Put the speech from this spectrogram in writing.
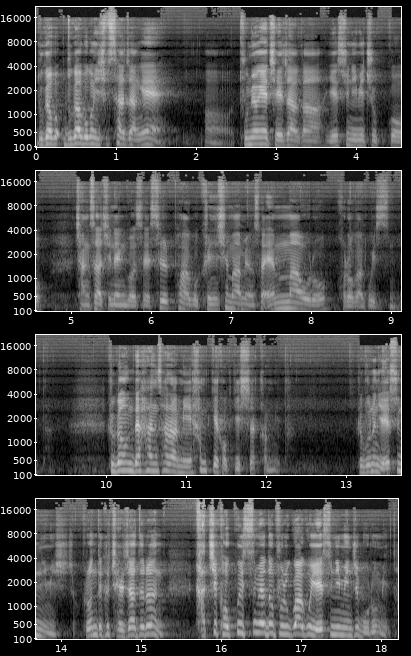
누가 누가복음 24장에 어, 두 명의 제자가 예수님이 죽고 장사 지낸 것에 슬퍼하고 근심하면서 엠마오로 걸어가고 있습니다. 그 가운데 한 사람이 함께 걷기 시작합니다. 그분은 예수님이시죠. 그런데 그 제자들은 같이 걷고 있음에도 불구하고 예수님인지 모릅니다.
